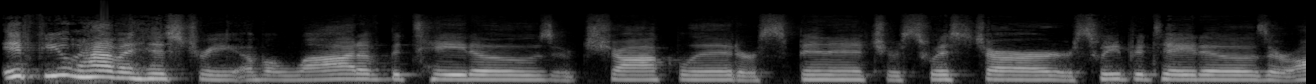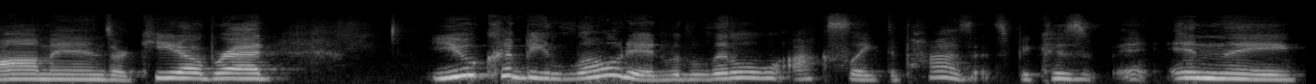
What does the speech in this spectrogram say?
if you have a history of a lot of potatoes or chocolate or spinach or Swiss chard or sweet potatoes or almonds or keto bread, you could be loaded with little oxalate deposits because in the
